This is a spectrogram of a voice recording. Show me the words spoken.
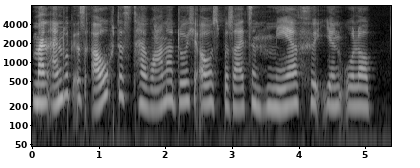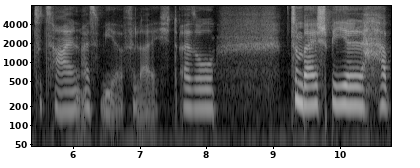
Mein Eindruck ist auch, dass Taiwaner durchaus bereit sind, mehr für ihren Urlaub zu zahlen als wir vielleicht. Also zum Beispiel habe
